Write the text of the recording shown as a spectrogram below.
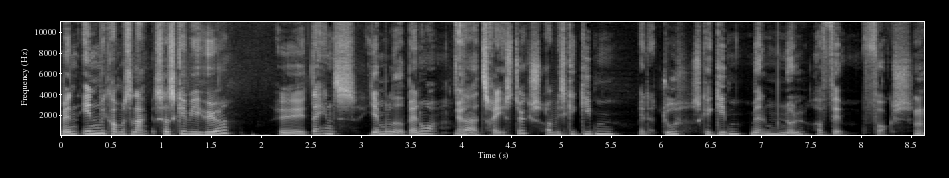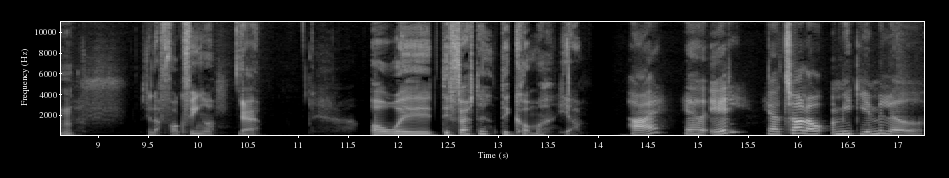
Men inden vi kommer så langt, så skal vi høre øh, dagens hjemmelavede bandord. Ja. Der er tre styks, og vi skal give dem, eller du skal give dem mellem 0 og 5 fox. Mhm. Eller fuckfingre. Ja. Og øh, det første, det kommer her. Hej, jeg hedder Eddie. Jeg er 12 år, og mit hjemmelavede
